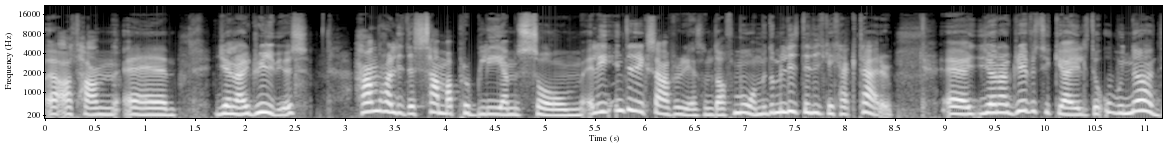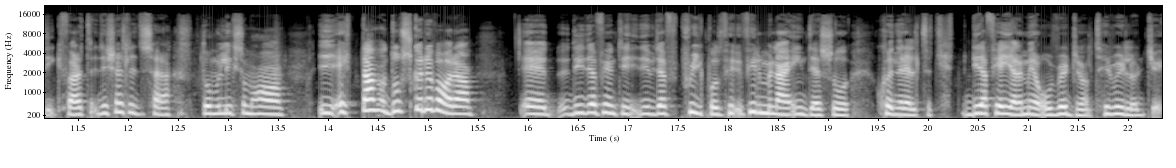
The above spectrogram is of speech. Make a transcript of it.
att han, eh, General Grievous, han har lite samma problem som, eller inte direkt samma problem som Darth Maul, men de är lite lika karaktärer. Eh, General Griffith tycker jag är lite onödig för att det känns lite så här, de vill liksom ha, i ettan, och då ska det vara Eh, det är därför, inte, det är därför prequel-filmerna inte är så generellt sett, det är därför jag gillar mer original trilogy.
